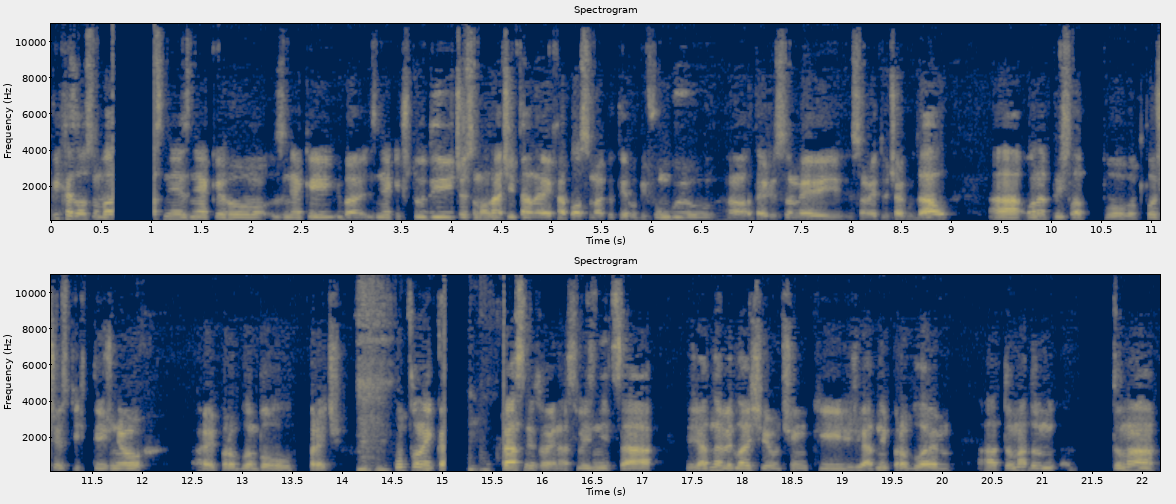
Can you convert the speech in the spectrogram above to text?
vychádzal som vlastne z, nejakého, z, nejakej, iba z nejakých štúdií, čo som mal načítané, chápal som, ako tie huby fungujú, a, takže som jej, som jej tú čaku dal. A ona prišla po, po šiestich týždňoch a jej problém bol preč. Mm-hmm. Úplne krásne zhojená sliznica, žiadne vedľajšie účinky, žiadny problém. A to ma, do, to ma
